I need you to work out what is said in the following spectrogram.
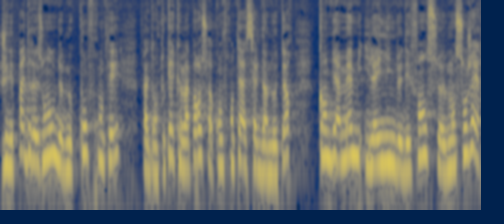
Je n'ai pas de raison de me confronter, enfin, en tout cas, que ma parole soit confrontée à celle d'un auteur, quand bien même il a une ligne de défense euh, mensongère.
